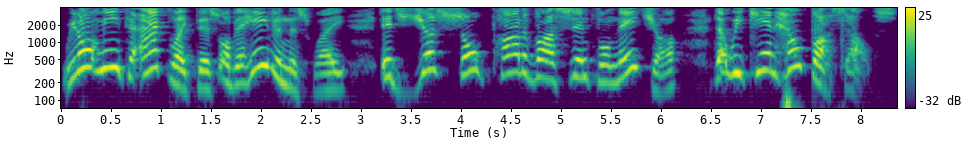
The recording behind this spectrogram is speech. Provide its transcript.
We don't mean to act like this or behave in this way. It's just so part of our sinful nature that we can't help ourselves.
